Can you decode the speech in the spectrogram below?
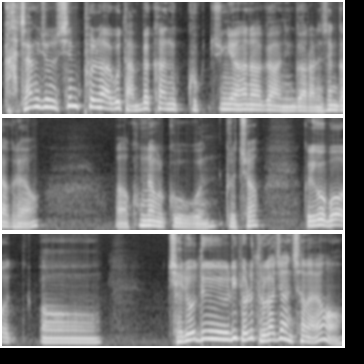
가장 좀 심플하고 담백한 국 중에 하나가 아닌가라는 생각을 해요. 어, 콩나물국은 그렇죠. 그리고 뭐 어, 재료들이 별로 들어가지 않잖아요.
